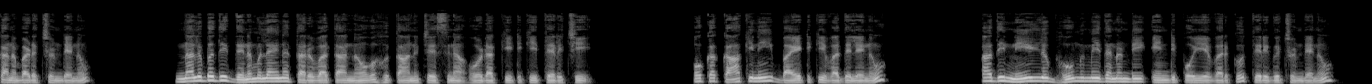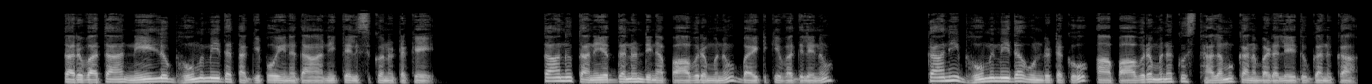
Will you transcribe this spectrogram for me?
కనబడచుండెను? నలుబది దినములైన తరువాత నోవహు తాను చేసిన ఓడ కిటికీ తెరిచి ఒక కాకిని బయటికి వదిలెను? అది నీళ్ళు భూమి మీద నుండి ఎండిపోయే వరకు తిరుగుచుండెను? తరువాత నీళ్ళు భూమి మీద తగ్గిపోయినదా అని తెలుసుకొనుటకే తాను తన యొద్దనుండిన పావురమును బయటికి వదిలెను. కాని భూమి మీద ఉండుటకు ఆ పావురమునకు స్థలము కనబడలేదు గనుక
